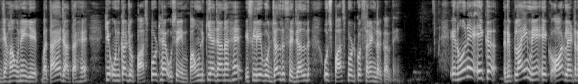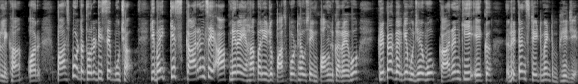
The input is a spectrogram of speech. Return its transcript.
जहाँ उन्हें ये बताया जाता है कि उनका जो पासपोर्ट है उसे इम्पाउंड किया जाना है, इसलिए वो जल्द से जल्द उस पासपोर्ट को सरेंडर कर दें। इन्होंने एक रिप्लाई में एक और लेटर लिखा और पासपोर्ट अथॉरिटी से पूछा कि भाई, किस कारण से आप मेरा यहाँ पर ये जो पासपोर्ट है उसे इम्पाउंड कर रहे हो? कृपया करके मुझे वो कारण की एक रिटर्न स्टेटमेंट भेजिए।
